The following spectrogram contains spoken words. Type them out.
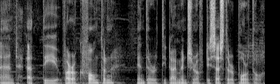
and at the Varrock fountain enter the Dimension of Disaster portal.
